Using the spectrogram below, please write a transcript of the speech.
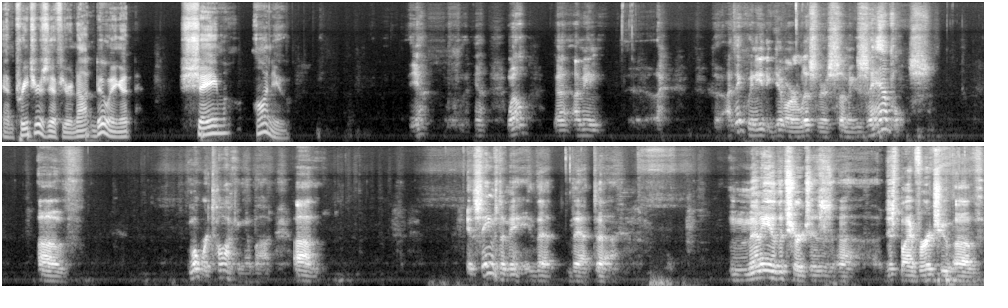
And preachers, if you're not doing it, shame on you. Yeah, yeah. Well, uh, I mean, uh, I think we need to give our listeners some examples of what we're talking about. Um, it seems to me that that uh, many of the churches, uh, just by virtue of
